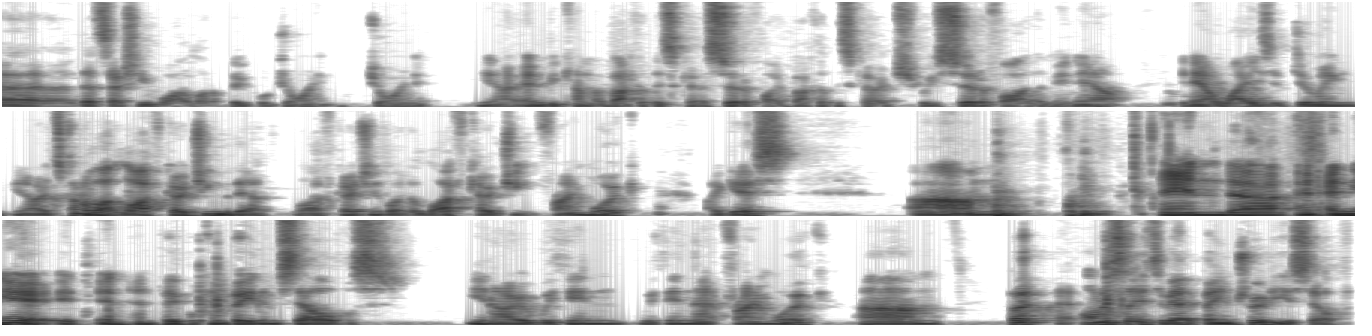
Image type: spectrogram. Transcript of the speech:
uh, that's actually why a lot of people join join you know and become a bucket list a certified bucket list coach. We certify them in our in our ways of doing. You know, it's kind of like life coaching without life coaching. It's like a life coaching framework, I guess. Um, and, uh, and and yeah, it, and, and people can be themselves, you know, within within that framework. Um, but honestly, it's about being true to yourself.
